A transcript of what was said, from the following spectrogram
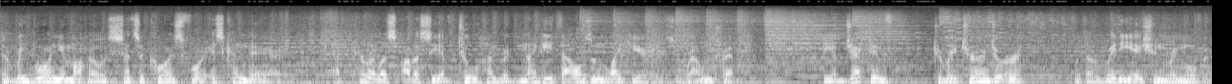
the reborn Yamato sets a course for Iscandar, a perilous odyssey of 290,000 light years round trip. The objective to return to Earth with a radiation remover.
